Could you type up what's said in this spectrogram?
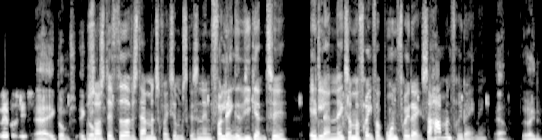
Lige præcis. Ja, ikke dumt. Ikke dumt. også, det er federe, hvis der man skal, for eksempel skal sådan en forlænget weekend til et eller andet, ikke? så man er fri for at bruge en fridag, så har man fridagen, ikke? Ja, det er rigtigt.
